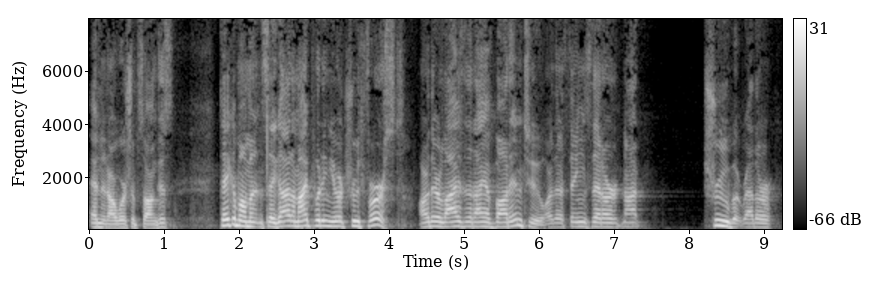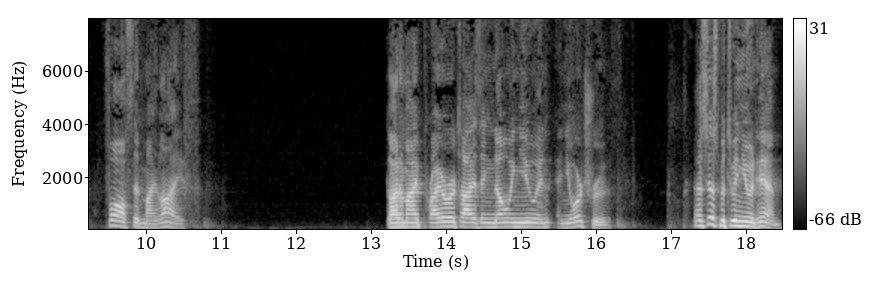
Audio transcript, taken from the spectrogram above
end in our worship song, just take a moment and say, God, am I putting your truth first? Are there lies that I have bought into? Are there things that are not true but rather false in my life? God, am I prioritizing knowing you and, and your truth? And it's just between you and Him.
